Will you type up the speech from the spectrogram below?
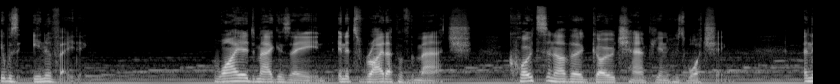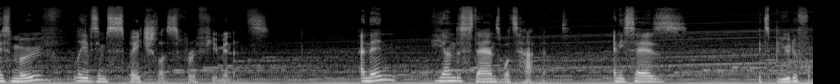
it was innovating. Wired magazine, in its write up of the match, quotes another Go champion who's watching, and this move leaves him speechless for a few minutes. And then he understands what's happened, and he says, It's beautiful.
